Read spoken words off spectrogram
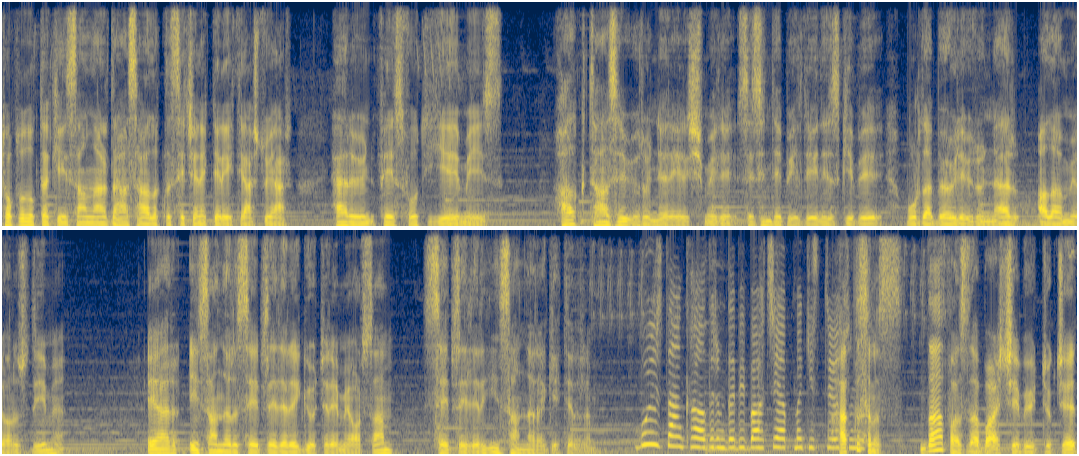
Topluluktaki insanlar daha sağlıklı seçeneklere ihtiyaç duyar. Her öğün fast food yiyemeyiz. Halk taze ürünlere erişmeli. Sizin de bildiğiniz gibi burada böyle ürünler alamıyoruz değil mi? Eğer insanları sebzelere götüremiyorsam, sebzeleri insanlara getiririm. Bu yüzden kaldırımda bir bahçe yapmak istiyorsunuz. Haklısınız. Daha fazla bahçe büyüttükçe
